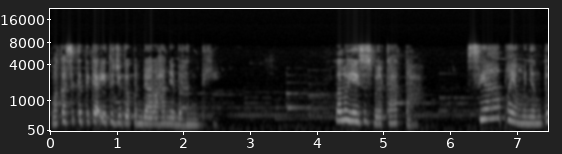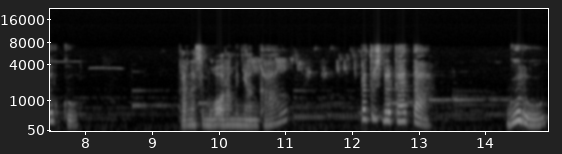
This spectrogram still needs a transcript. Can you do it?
Maka seketika itu juga pendarahannya berhenti. Lalu Yesus berkata, "Siapa yang menyentuhku?" Karena semua orang menyangkal, Petrus berkata, "Guru,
